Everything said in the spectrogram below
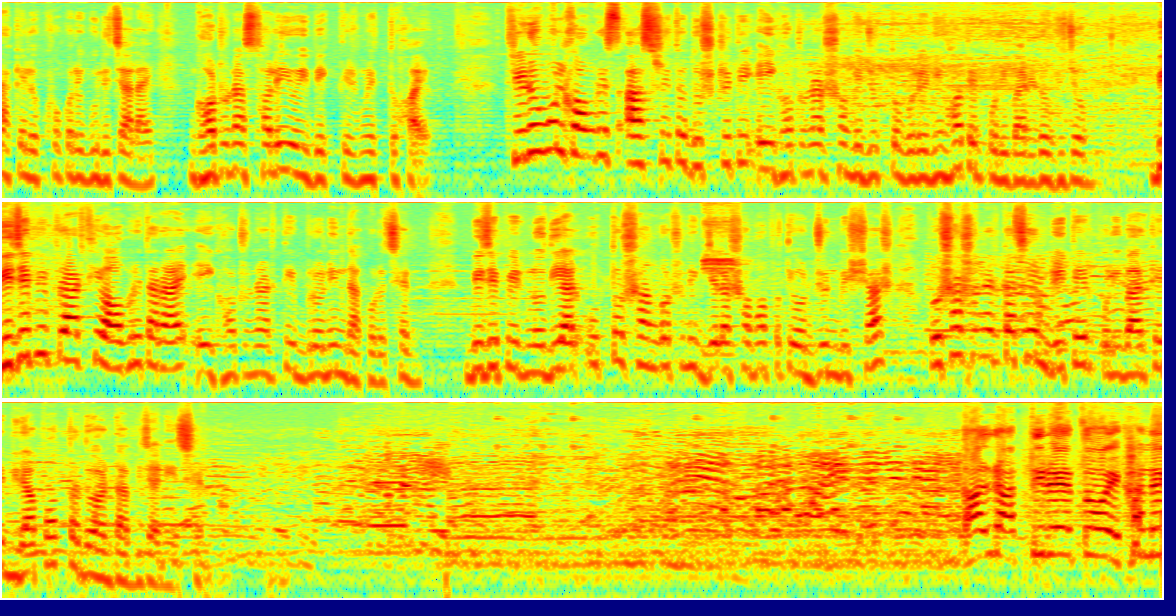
তাকে লক্ষ্য করে গুলি চালায়। ঘটনাস্থলেই ওই ব্যক্তির মৃত্যু হয়। তৃণমূল কংগ্রেস আশ্রিত দুষ্কৃতী এই ঘটনার সঙ্গে যুক্ত বলে নিহতের পরিবারের অভিযোগ। বিজেপি প্রার্থী অমৃতা রায় এই ঘটনার তীব্র নিন্দা করেছেন। বিজেপির নদিয়ার উত্তর সাংগঠনিক জেলা সভাপতি অর্জুন বিশ্বাস প্রশাসনের কাছে মৃতের পরিবারকে নিরাপত্তা দেওয়ার দাবি জানিয়েছেন। কাল রাত্রিরে তো এখানে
